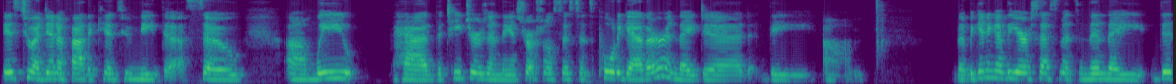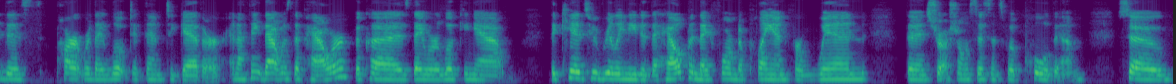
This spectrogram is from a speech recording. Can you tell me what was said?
is to identify the kids who need this. So um, we had the teachers and the instructional assistants pull together, and they did the um, the beginning of the year assessments and then they did this part where they looked at them together. And i think that was the power because they were looking at the kids who really needed the help and they formed a plan for when the instructional assistants would pull them. So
